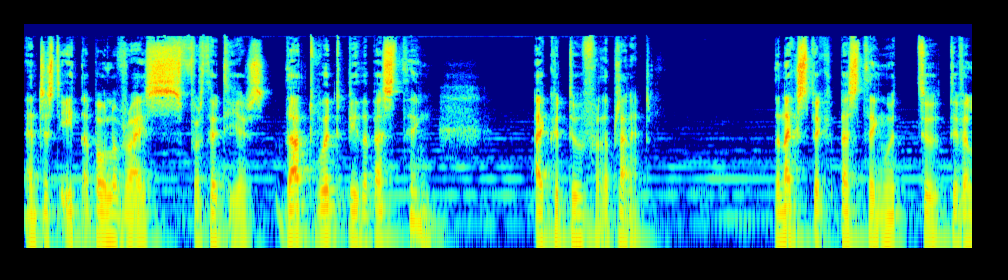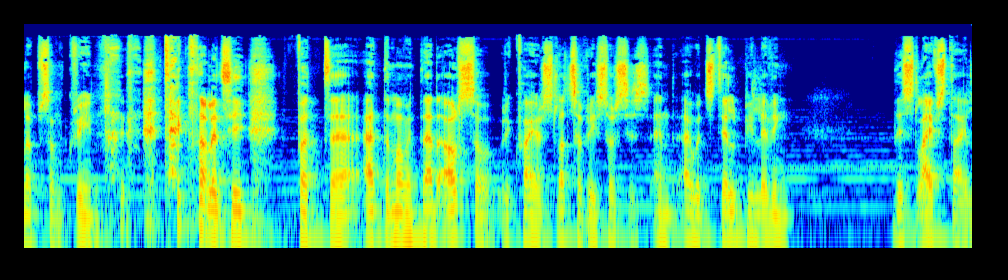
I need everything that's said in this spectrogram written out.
and just eat a bowl of rice for 30 years. That would be the best thing I could do for the planet. The next best thing would to develop some green technology, but uh, at the moment that also requires lots of resources, and I would still be living this lifestyle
